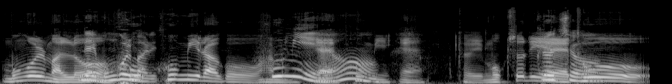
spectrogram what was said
몽골 말로 네, 몽골 후- 말이죠. 훔이라고 합니다. 훔이에요? 예. 예. 거의 목소리에 그렇죠. 두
